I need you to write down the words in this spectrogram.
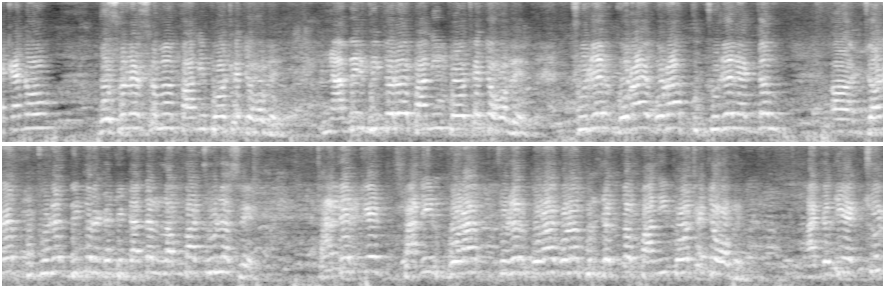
এখানেও গোসলের সময় পানি পৌঁছাতে হবে। নাবির ভিতরেও পানি পৌঁছাতে হবে। চুলের গোড়ায় গোড়া, চুলের একদম জড়ে চুলের ভিতরে যদি যাদের লম্বা চুল আছে তাদেরকে পানির গোড়া চুলের গোড়া গোড়া পর্যন্ত পানি পৌঁছাতে হবে। আর যদি এক চুল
